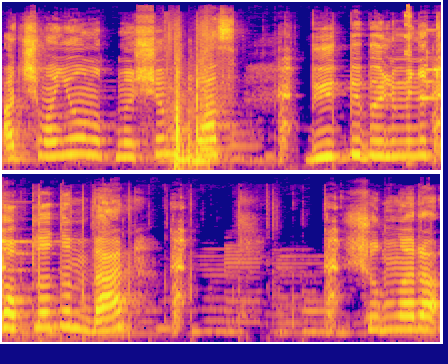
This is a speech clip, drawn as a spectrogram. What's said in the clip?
açmayı unutmuşum. Biraz büyük bir bölümünü topladım ben. Şunlara...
